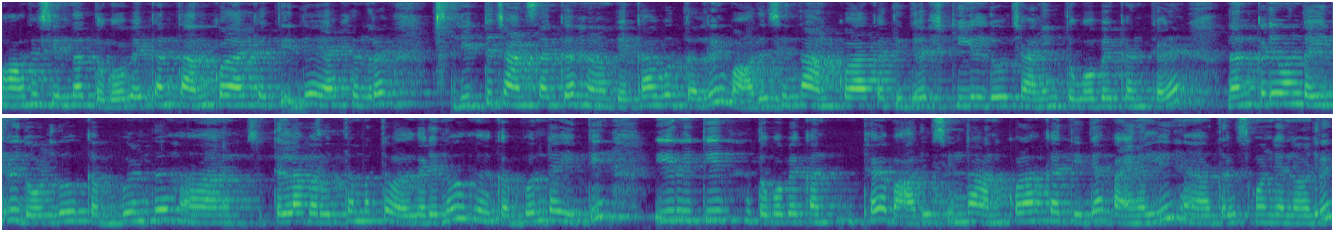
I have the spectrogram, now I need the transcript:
ಭಾಳ ದಿವಸದಿಂದ ತೊಗೋಬೇಕಂತ ಅನ್ಕೊಳಕತ್ತಿದ್ದೆ. ಯಾಕಂದ್ರೆ ಹಿಟ್ಟು ಚಾಣ್ಸಕ್ಕೆ ಬೇಕಾಗುತ್ತಲ್ರಿ. ಭಾಳ ದಿವಸದಿಂದ ಅನ್ಕೊಳಕತ್ತಿದ್ದೆ. ಸ್ಟೀಲ್ದು ಚಾನಿಂಗ್ ತೊಗೋಬೇಕಂತೇಳಿ. ನನ್ನ ಕಡೆ ಒಂದು ಐತ್ರಿ, ದೊಡ್ಡದು ಕಬ್ಬಿಣದು ಸುತ್ತೆಲ್ಲ ಬರುತ್ತೆ ಮತ್ತು ಒಳಗಡೆನೂ ಕಬ್ಬಿಣದ ಐತಿ. ಈ ರೀತಿ ತೊಗೋಬೇಕಂತೇಳಿ ಭಾಳ ಅನ್ಕೊಳಕತ್ತಿದ್ದೆ. ಫೈನಲಿ ತರಿಸ್ಕೊಂಡೆ ನೋಡಿರಿ.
